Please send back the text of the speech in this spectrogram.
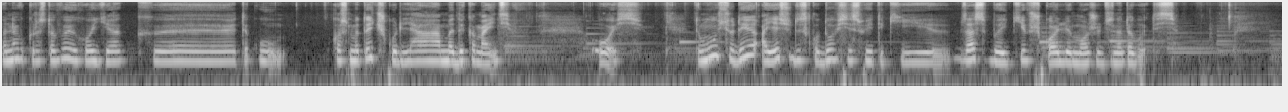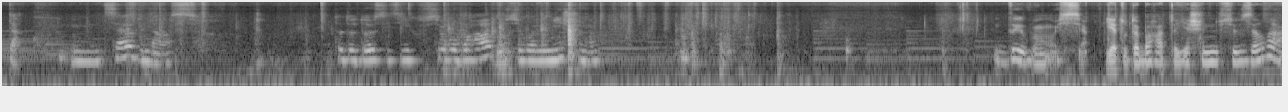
Вона використовує його як е, таку косметичку для медикаментів. Ось. Тому сюди, а я сюди складу всі свої такі засоби, які в школі можуть знадобитися. Так, це в нас. Тут досить їх всього багато, всього намішано. Дивимося. Я тут багато, я ще не все взяла.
